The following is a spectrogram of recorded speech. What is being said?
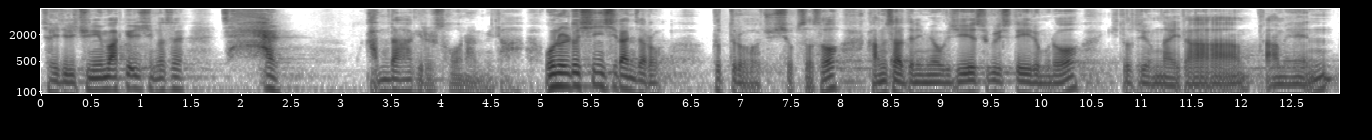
저희들이 주님 맡겨주신 것을 잘 감당하기를 소원합니다. 오늘도 신실한 자로 붙들어 주시옵소서 감사드리며 우리 주 예수 그리스도의 이름으로 기도드리옵나이다. 아멘.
